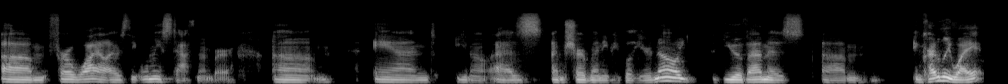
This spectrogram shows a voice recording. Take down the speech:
um, for a while, I was the only staff member. Um, and, you know, as I'm sure many people here know, U of M is um, incredibly white.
